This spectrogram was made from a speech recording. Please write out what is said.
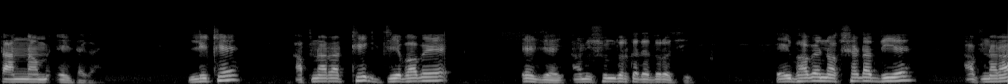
তার নাম এই জায়গায়। লিখে আপনারা ঠিক যেভাবে এই যে আমি সুন্দর কাজে ধরেছি। এইভাবে নকশাটা দিয়ে আপনারা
